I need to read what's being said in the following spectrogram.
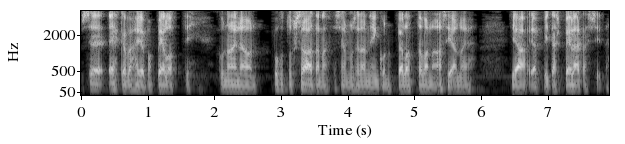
se ehkä vähän jopa pelotti, kun aina on puhuttu saatanasta semmoisena niin kuin pelottavana asiana ja ja, ja pitäisi pelätä sitä.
